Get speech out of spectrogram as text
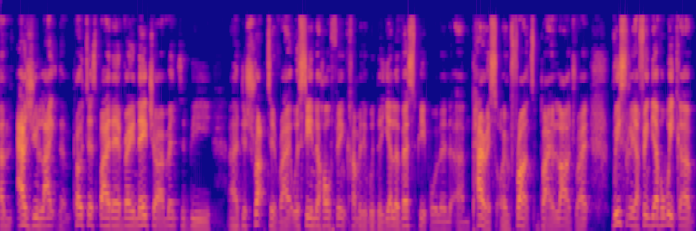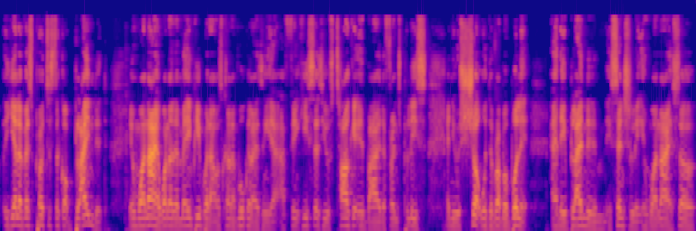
um, as you like them. Protests by their very nature are meant to be uh, disruptive, right? We're seeing the whole thing coming with the yellow vest people in um, Paris or in France by and large, right? Recently, I think the other week, uh, a yellow vest protester got blinded in one eye. One of the main people that was kind of organizing it, I think he says he was targeted by the French police and he was shot with a rubber bullet and they blinded him essentially in one eye. So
